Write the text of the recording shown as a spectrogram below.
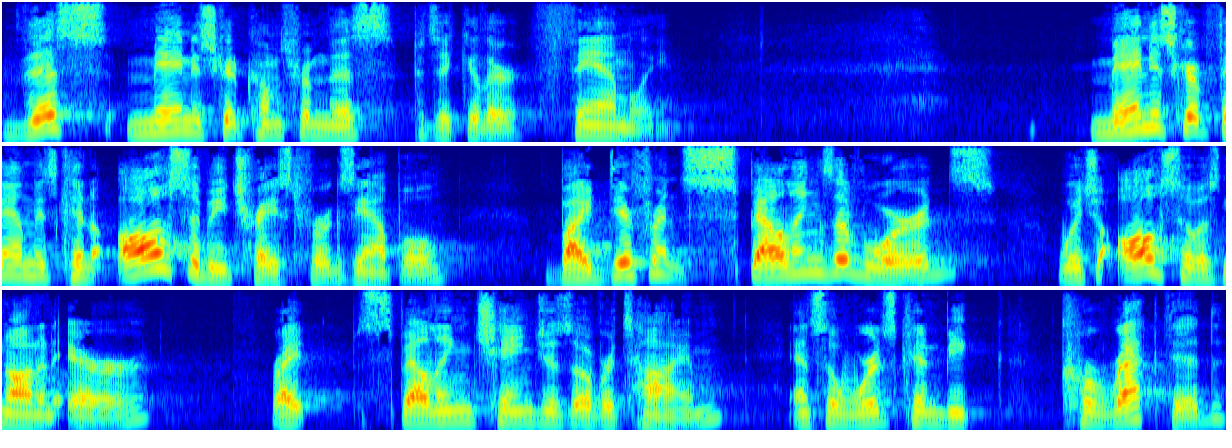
this manuscript comes from this particular family. Manuscript families can also be traced, for example, by different spellings of words, which also is not an error, right? Spelling changes over time. and so words can be corrected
